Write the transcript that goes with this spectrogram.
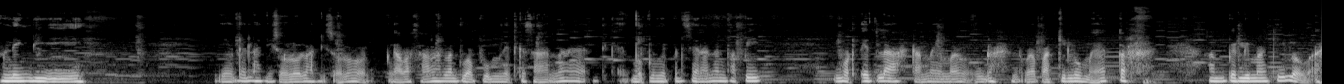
Mending di ya udahlah di Solo lah di Solo. Nggak masalah lah 20 menit ke sana 20 menit perjalanan tapi worth it lah karena emang udah berapa kilometer? Hampir 5 kilo pak.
